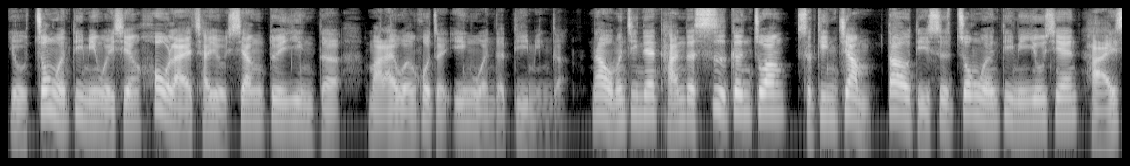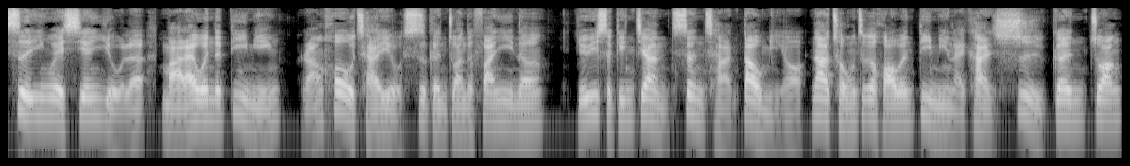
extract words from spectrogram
有中文地名为先，后来才有相对应的马来文或者英文的地名的。那我们今天谈的四根桩 （Skin Jam） 到底是中文地名优先，还是因为先有了马来文的地名，然后才有四根桩的翻译呢？由于 Skin 酱盛产稻米哦，那从这个华文地名来看，四根庄，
